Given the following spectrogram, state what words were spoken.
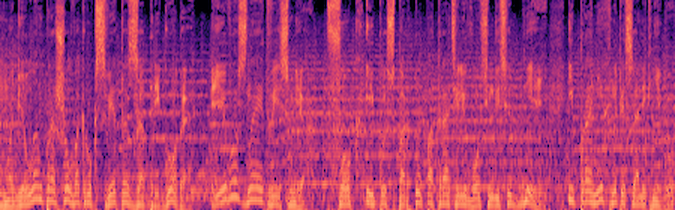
Магеллан прошел вокруг света за три года, и его знает весь мир. Фок и паспорту потратили 80 дней, и про них написали книгу.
